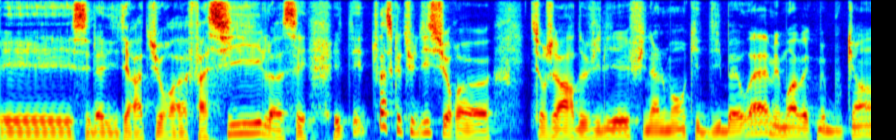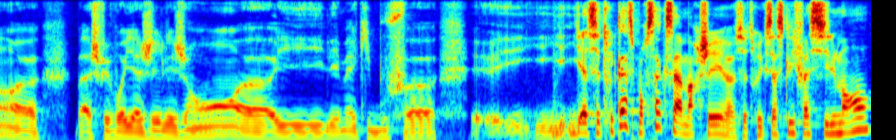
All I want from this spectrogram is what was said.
et c'est de la littérature euh, facile c'est tu vois ce que tu dis sur sur Gérard de Villiers finalement qui te dit ben ouais mais moi avec mes bouquins bah, je fais voyager les gens ils- les mecs ils bouffent il y a ce truc là c'est pour ça que ça a marché ce truc. Ça se lit facilement.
